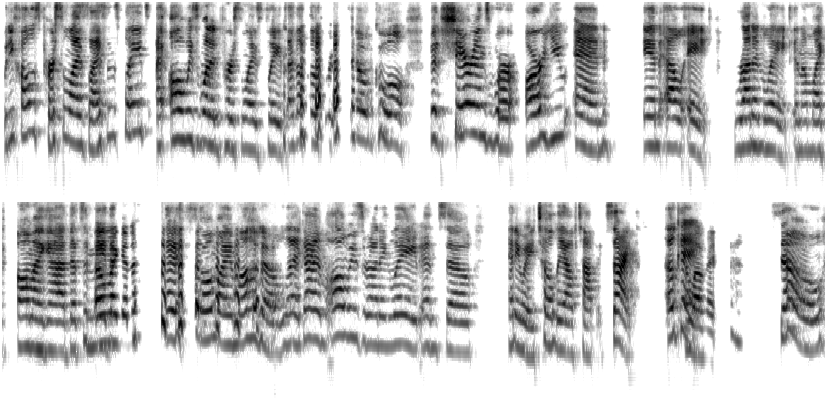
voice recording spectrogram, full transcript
what do you call those personalized license plates? I always wanted personalized plates. I thought those were so cool. But Sharon's were R U N N L 8, running late. And I'm like, oh my God, that's amazing. Oh my goodness. It's so my motto. Like I'm always running late. And so anyway, totally off topic. Sorry. Okay. I love it. So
